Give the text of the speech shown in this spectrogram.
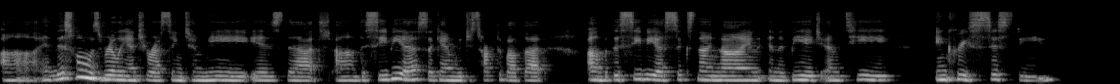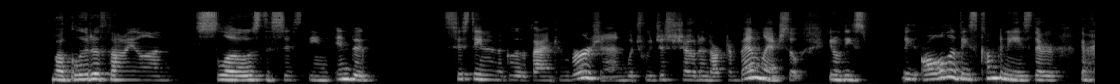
Uh, and this one was really interesting to me is that uh, the CBS, again, we just talked about that, um, but the CBS 699 and the BHMT increase cysteine, while glutathione slows the cysteine into cysteine and the glutathione conversion, which we just showed in Dr. Ben Lynch. So, you know, these all of these companies they're they're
